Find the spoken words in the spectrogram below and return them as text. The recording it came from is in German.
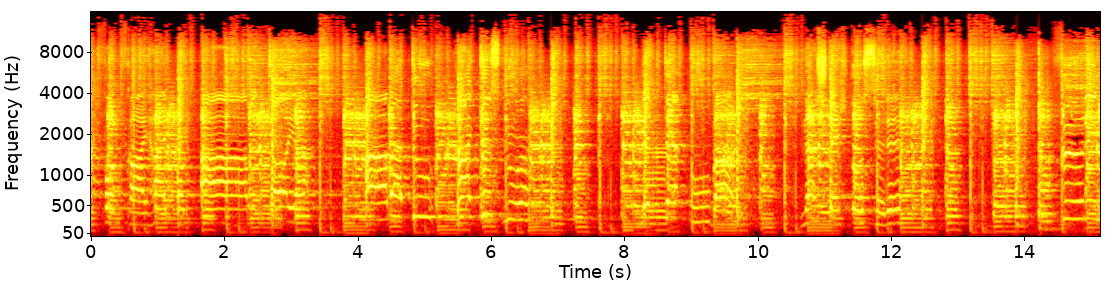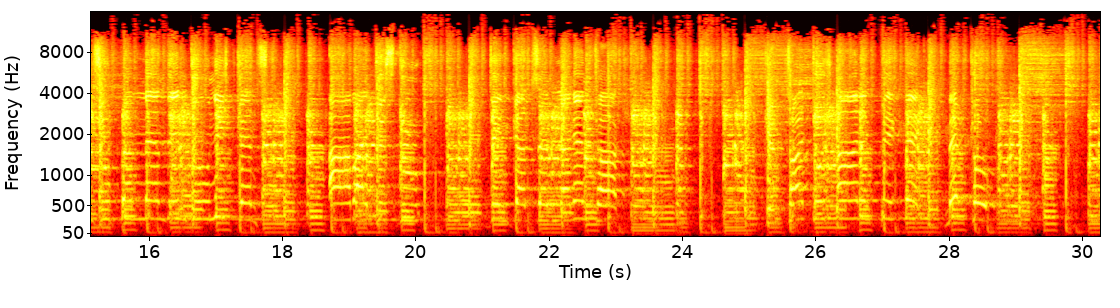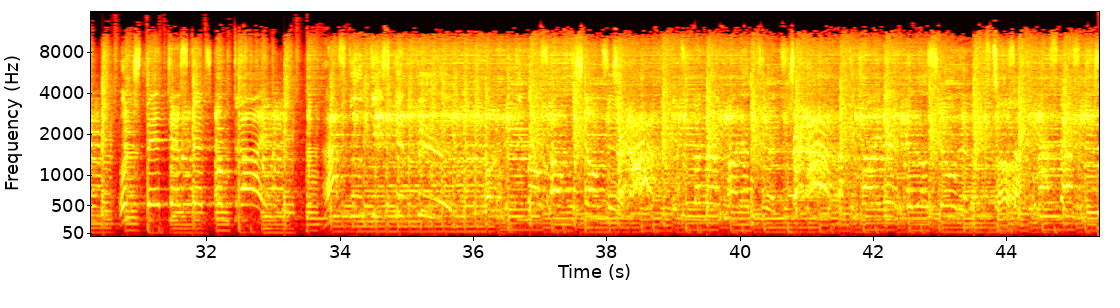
Tag von Freiheit und Abenteuer. Aber du reitest nur mit der U-Bahn nach Stechursede. song.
